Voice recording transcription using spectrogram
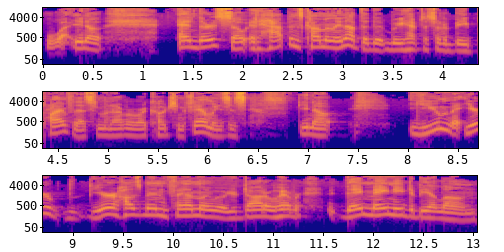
what, you know, and there's so, it happens commonly enough that we have to sort of be primed for this. And whenever we're coaching families is, you know, you, your, your husband, family, your daughter, whoever, they may need to be alone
